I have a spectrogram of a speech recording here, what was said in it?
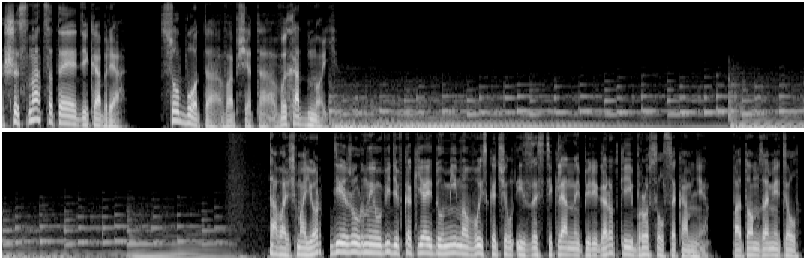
16 декабря. Суббота, вообще-то, выходной. «Товарищ майор!» Дежурный, увидев, как я иду мимо, выскочил из-за стеклянной перегородки и бросился ко мне. Потом заметил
